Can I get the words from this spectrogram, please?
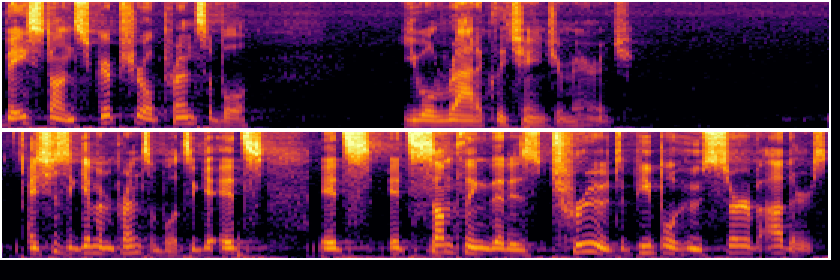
based on scriptural principle, you will radically change your marriage. It's just a given principle. It's, a, it's, it's, it's something that is true to people who serve others.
